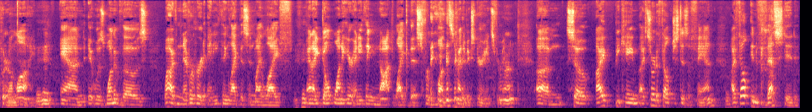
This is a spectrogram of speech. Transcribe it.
put it online. Mm-hmm. And it was one of those, wow, I've never heard anything like this in my life. And I don't want to hear anything not like this for months kind of experience for me. Uh-huh. Um, so I became, I sort of felt just as a fan, Mm-hmm. I felt invested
